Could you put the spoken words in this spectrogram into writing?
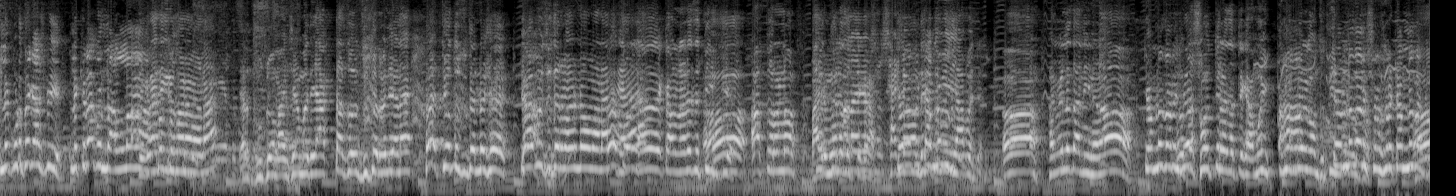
এলে কোথা থেকে আসবি এলে কেনা করলি আল্লাহ তোরা করে না এর দুটো মানুষের মধ্যে একটা জুতের হলি না তুই তো জুতের নইছে তুই জুতের মার নাও মানা কারণ যে তিন। আর তোর হলো বাইরে মনে হচ্ছে আমি জানি না না কেমনে জানিস রে? সত্তর হাজার টাকা আমি হ্যাঁ, কেমনে জানিস সরাসরি কেমনে জানিস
